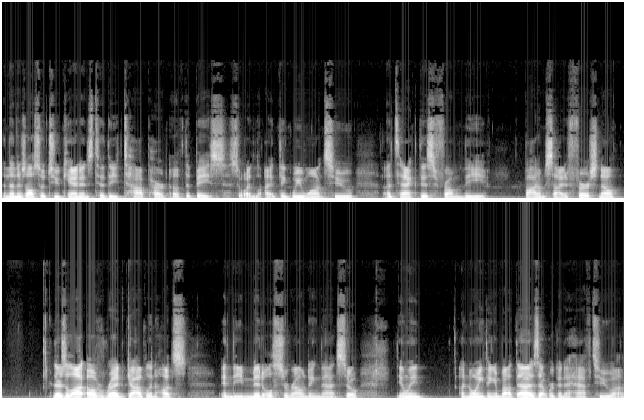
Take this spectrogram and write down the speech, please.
And then there's also two cannons to the top part of the base. So I, I think we want to attack this from the bottom side first. Now, there's a lot of red goblin huts in the middle surrounding that. So the only annoying thing about that is that we're going to have to uh,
